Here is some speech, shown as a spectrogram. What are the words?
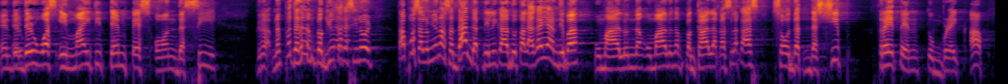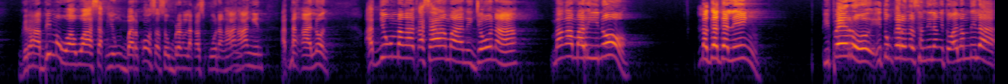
and then there was a mighty tempest on the sea. Gra- nagpadala ng bagyo talaga si Lord. Tapos alam nyo na, sa dagat, delikado talaga yan, di ba? Umalon ng umalon ng pagkalakas-lakas so that the ship threatened to break up. Grabe, mawawasak yung barko sa sobrang lakas po ng hangin at ng alon. At yung mga kasama ni Jonah, mga marino, magagaling. Pero itong karanasan nilang ito, alam nila,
